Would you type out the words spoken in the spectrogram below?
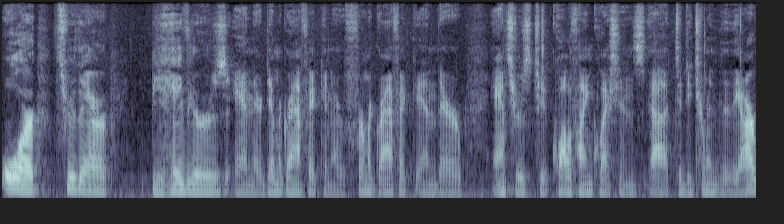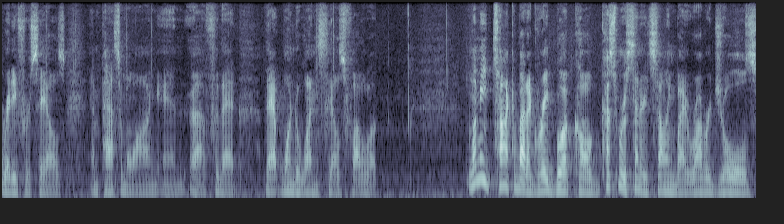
or through their behaviors and their demographic and their firmographic and their answers to qualifying questions uh, to determine that they are ready for sales and pass them along and uh, for that, that one-to-one sales follow-up. Let me talk about a great book called Customer Centered Selling by Robert Jolles.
